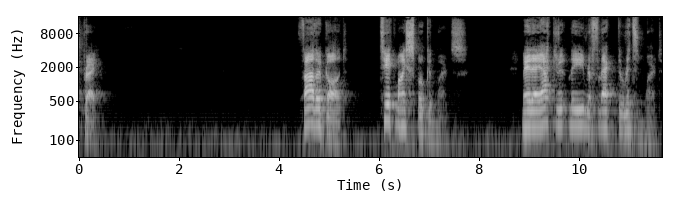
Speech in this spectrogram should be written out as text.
pray. Father God, take my spoken words. May they accurately reflect the written word.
